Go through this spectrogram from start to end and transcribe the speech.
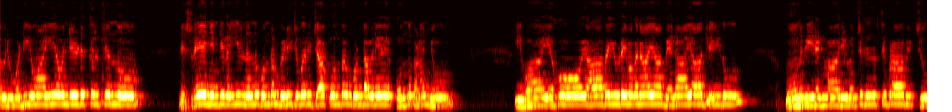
ഒരു വടിയുമായി അവന്റെ അടുക്കൽ ചെന്നു. മിശ്രേനിന്റെ കയ്യിൽ നിന്ന് കുന്തം പിടിച്ചു പറിച്ച ആ കുന്തം കൊണ്ട് അവനെ കൊന്നു കളഞ്ഞു. ഇവായഹോയാതയുടെ മകനായ ബെനായ ചെയ്തു. മൂന്ന് വീരന്മാരിൽ വച്ച് കീർത്തി പ്രാപിച്ചു.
